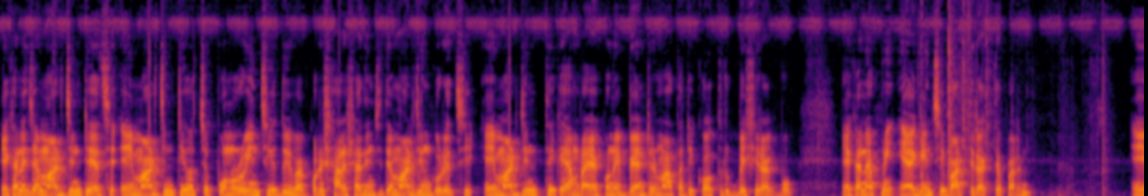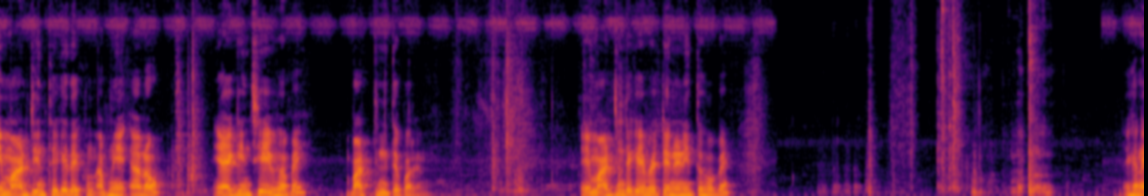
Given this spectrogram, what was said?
এখানে যে মার্জিনটি আছে, এই মার্জিনটি হচ্ছে পনেরো ইঞ্চি দুই ভাগ করে সাড়ে সাত ইঞ্চিতে মার্জিন করেছি। এই মার্জিন থেকে আমরা এখন এই ব্যান্ডের মাথাটি কতটুকু বেশি রাখব? এখানে আপনি এক ইঞ্চি বাড়তি রাখতে পারেন। এই মার্জিন থেকে দেখুন, আপনি আরও এক ইঞ্চি এইভাবে বাড়তি নিতে পারেন। এই মার্জিনটাকে এভাবে টেনে নিতে হবে। এখানে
